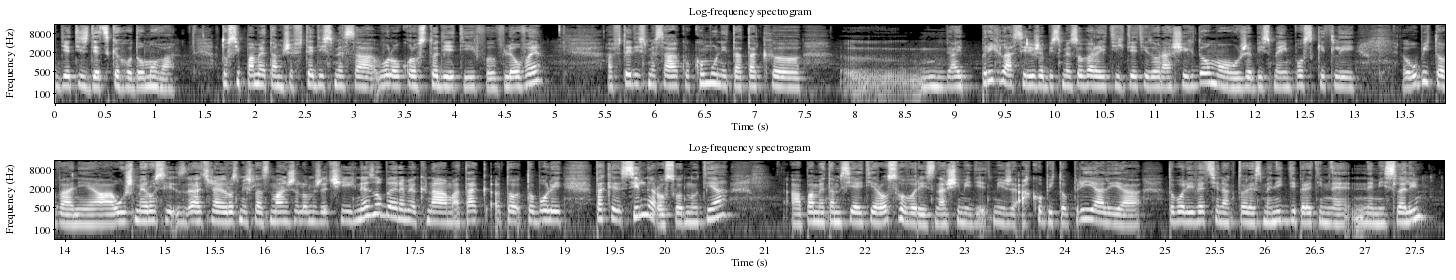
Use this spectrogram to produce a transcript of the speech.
deti z detského domova. A to si pamätám, že vtedy sme sa, bolo okolo 100 detí v, v Ľove a vtedy sme sa ako komunita tak e, e, aj prihlásili, že by sme zobrali tých detí do našich domov, že by sme im poskytli ubytovanie a už sme roz, začínali rozmýšľať s manželom, že či ich nezoberieme k nám a tak. To, to boli také silné rozhodnutia. A pamätám si aj tie rozhovory s našimi deťmi, že ako by to prijali a to boli veci, na ktoré sme nikdy predtým ne, nemysleli.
